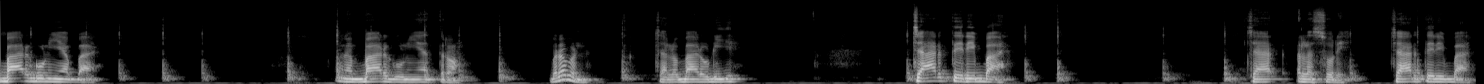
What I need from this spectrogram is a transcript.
બાર ગુણ્યા બાર. અને બાર ગુણ્યા ત્રણ. બરાબર ને? ચાલો બાર ઉડી જાય. ચાર તેરી બાર. ચાર એટલે સોરી ચાર તેરી બાર.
